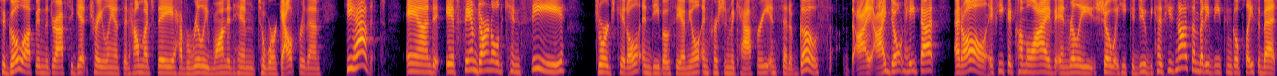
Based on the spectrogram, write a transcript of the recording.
to go up in the draft to get Trey Lance and how much they have really wanted him to work out for them. He hasn't. And if Sam Darnold can see George Kittle and Deebo Samuel and Christian McCaffrey instead of ghosts, I, I don't hate that at all if he could come alive and really show what he could do because he's not somebody that you can go place a bet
